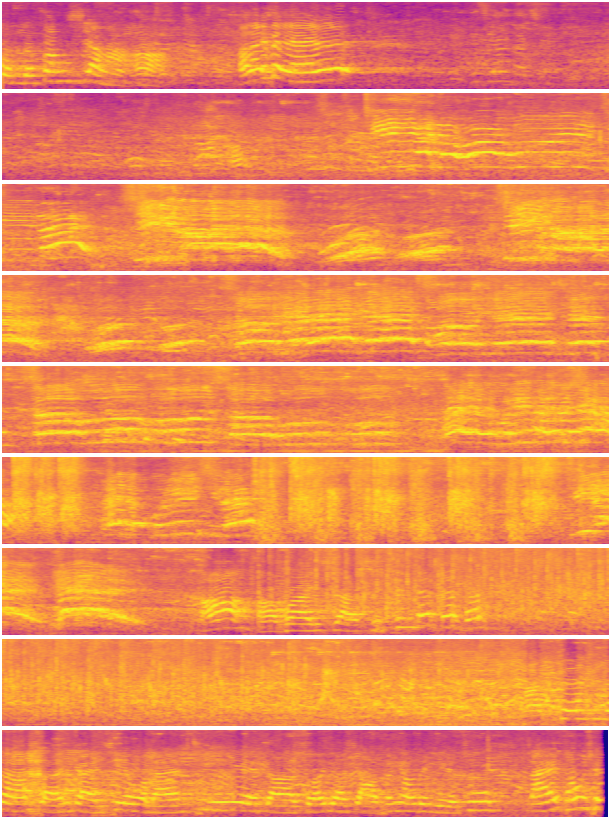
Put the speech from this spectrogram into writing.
我们的方向啊啊！好，来预备。不好意思啊，好，真的很感谢我们青叶的所有小朋友的演出，来，同学。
